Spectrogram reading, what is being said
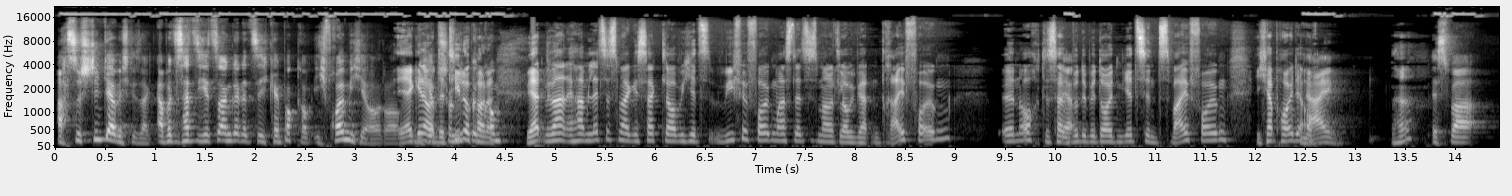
Ach so, stimmt ja, habe ich gesagt. Aber das hat sich jetzt so angehört, als hätte ich keinen Bock drauf. Ich freue mich ja auch drauf. Ja, genau, der Tilo-Countdown. Wir, hatten, wir haben letztes Mal gesagt, glaube ich, jetzt, wie viele Folgen war es letztes Mal? Ich glaube, wir hatten drei Folgen äh, noch. Deshalb Ja. würde bedeuten, jetzt sind zwei Folgen. Ich habe heute Nein, auch. Hä? es war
